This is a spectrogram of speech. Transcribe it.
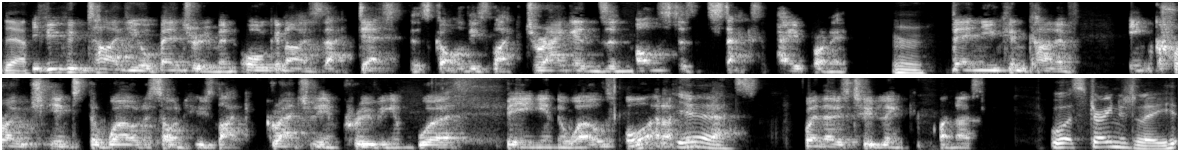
yeah. if you can tidy your bedroom and organize that desk that's got all these like dragons and monsters and stacks of paper on it mm. then you can kind of encroach into the world of someone who's like gradually improving and worth being in the world for and i think yeah. that's where those two link quite nicely well, strangely,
